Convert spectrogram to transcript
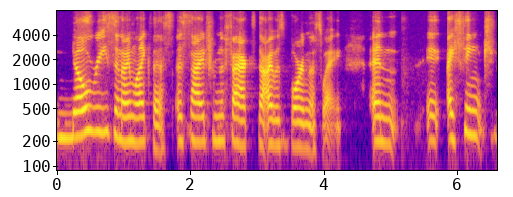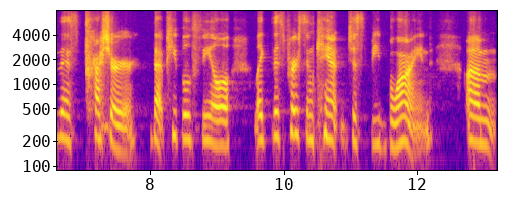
no reason I'm like this aside from the fact that I was born this way. And it, I think this pressure that people feel like this person can't just be blind um,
